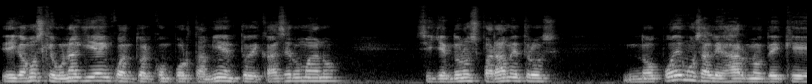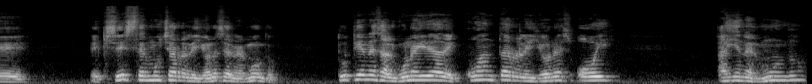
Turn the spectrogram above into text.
digamos que una guía en cuanto al comportamiento de cada ser humano, siguiendo unos parámetros, no podemos alejarnos de que existen muchas religiones en el mundo. ¿Tú tienes alguna idea de cuántas religiones hoy hay en el mundo?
